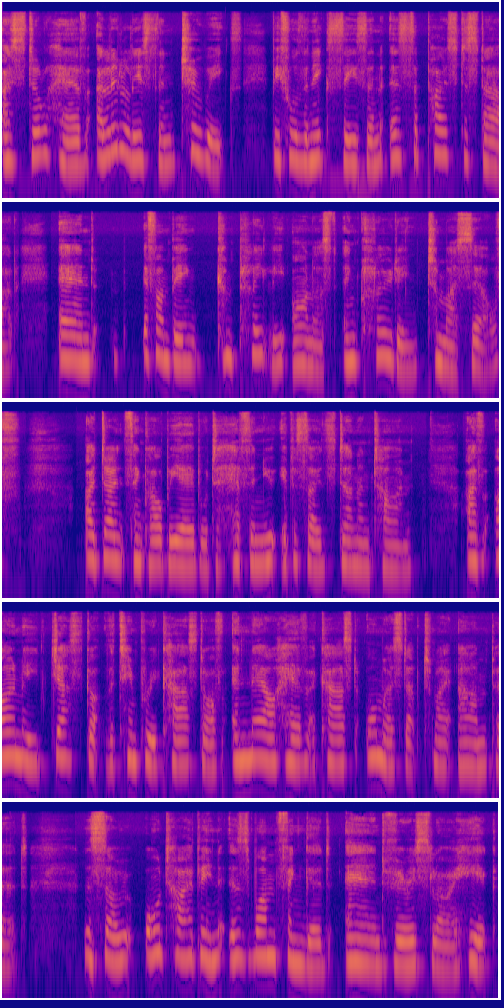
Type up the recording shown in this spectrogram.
I still have a little less than two weeks before the next season is supposed to start, and if I'm being completely honest, including to myself, I don't think I'll be able to have the new episodes done in time. I've only just got the temporary cast off and now have a cast almost up to my armpit. So all typing is one fingered and very slow. Heck,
